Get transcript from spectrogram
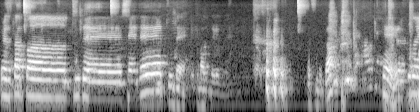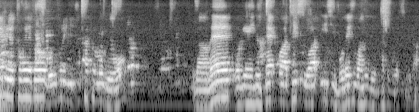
그래서 딱밤 두 대, 세 대, 두 대. 이렇게 받으면 되겠네. 됐습니까? 오케이. 그래서 끊어내기를 통해서 뭔 소리인지 쭉 살펴보고, 그 다음에 여기에 있는 that과 this와 it이 뭐 대신 왔는지 살펴보겠습니다.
